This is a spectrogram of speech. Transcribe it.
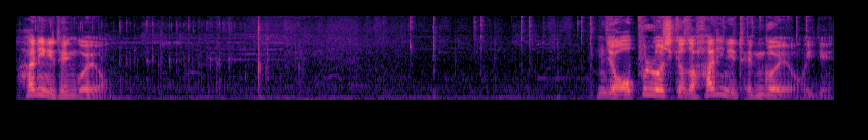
할인이 된 거예요. 이제 어플로 시켜서 할인이 된 거예요, 이게.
